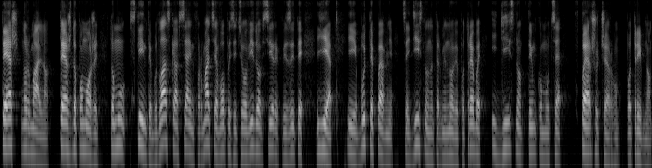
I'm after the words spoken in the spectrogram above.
теж нормально, теж допоможуть. Тому скиньте, будь ласка, вся інформація в описі цього відео, всі реквізити є. І будьте певні, це дійсно на термінові потреби і дійсно тим, кому це в першу чергу потрібно.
